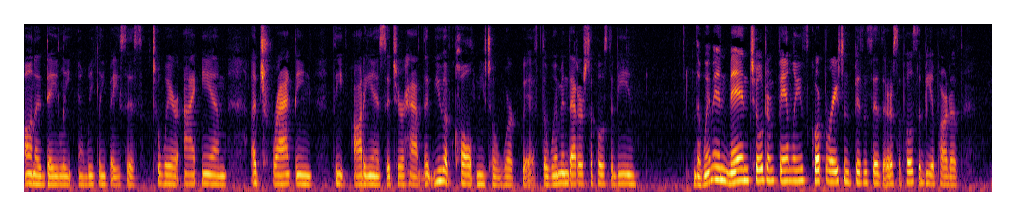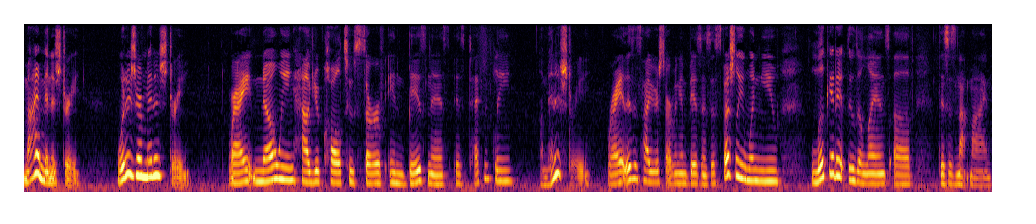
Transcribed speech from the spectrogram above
on a daily and weekly basis to where I am attracting the audience that you're have that you have called me to work with, the women that are supposed to be the women, men, children, families, corporations, businesses that are supposed to be a part of my ministry. What is your ministry? Right? Knowing how you're called to serve in business is technically a ministry right? This is how you're serving in business, especially when you look at it through the lens of this is not mine.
